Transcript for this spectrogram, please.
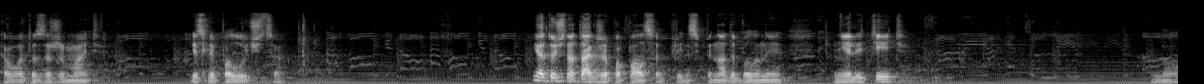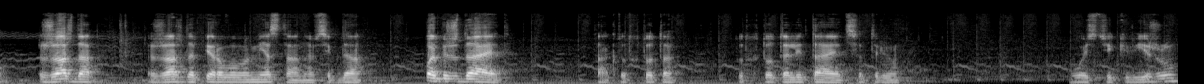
кого-то зажимать, если получится. Я точно так же попался, в принципе, надо было не, не лететь. Но жажда, жажда первого места, она всегда побеждает. Так, тут кто-то, тут кто-то летает, смотрю. Хвостик вижу.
